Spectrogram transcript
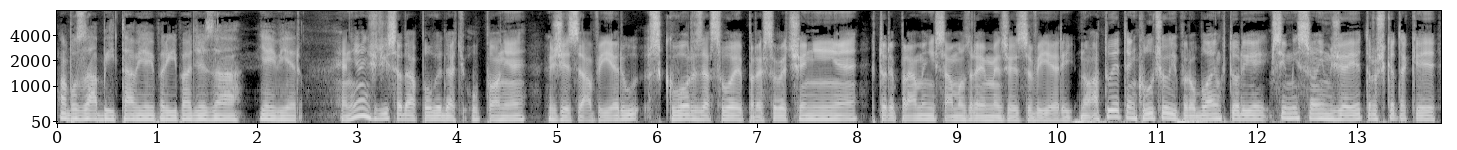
Alebo zabíta v jej prípade za jej vieru. Ja neviem, či sa dá povedať úplne, že za vieru, skôr za svoje presvedčenie, ktoré pramení samozrejme, že z viery. No a tu je ten kľúčový problém, ktorý si myslím, že je troška také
